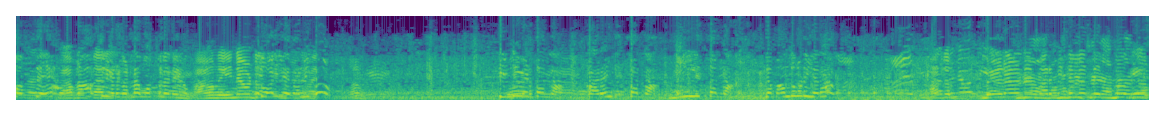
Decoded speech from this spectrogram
వస్తే రాత్రి ఏడు వస్తున్నా నేను? తిండి పెడతాన్నా కరెంట్ ఇస్తానా నీళ్ళు ఇస్తానా ఇంకా మందు కూడా ఇయ్యరా? అమ్మాయి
